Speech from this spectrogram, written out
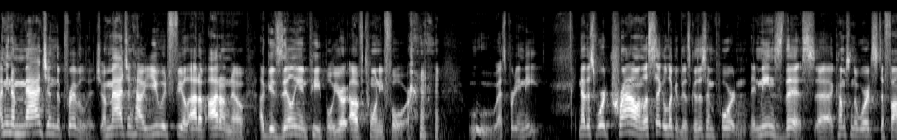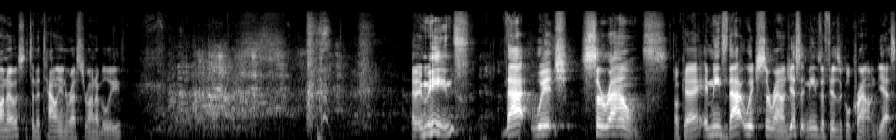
I mean, imagine the privilege. Imagine how you would feel out of, I don't know, a gazillion people. You're of 24. Ooh, that's pretty neat. Now, this word crown, let's take a look at this because it's important. It means this. Uh, it comes from the word Stefanos. It's an Italian restaurant, I believe. and it means that which surrounds, okay? It means that which surrounds. Yes, it means a physical crown, yes.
